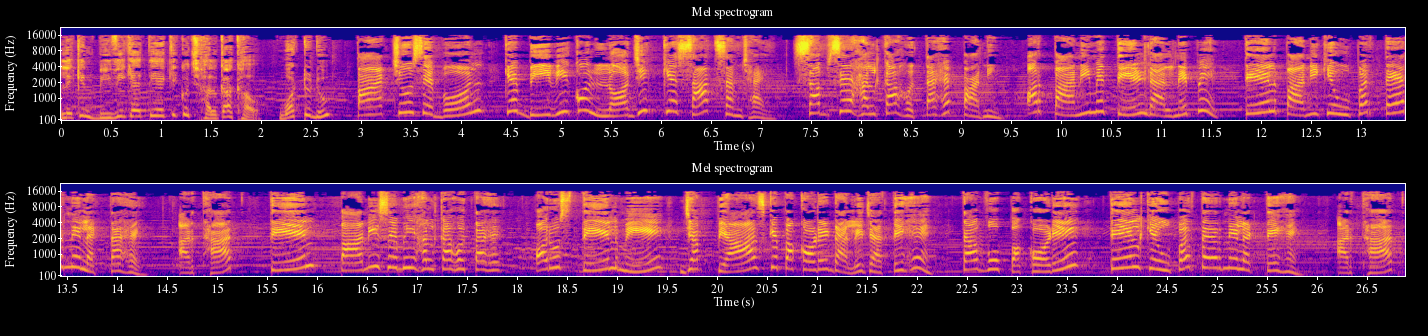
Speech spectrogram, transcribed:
लेकिन बीवी कहती है कि कुछ हल्का खाओ। व्हाट टू डू पांचू से बोल के बीवी को लॉजिक के साथ समझाए। सबसे हल्का होता है पानी। और पानी में तेल डालने पे तेल पानी के ऊपर तैरने लगता है। अर्थात तेल पानी से भी हल्का होता है। और उस तेल में जब प्याज के पकौड़े डाले जाते हैं, तब वो पकौड़े तेल के ऊपर तैरने लगते हैं। अर्थात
